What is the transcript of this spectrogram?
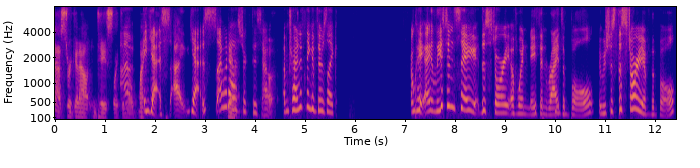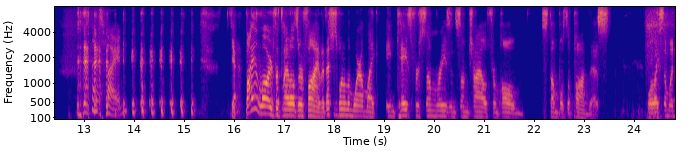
asterisk it out in case like you know uh, my- yes I yes I would yeah. asterisk this out. I'm trying to think if there's like Okay, I at least didn't say the story of when Nathan rides a bull. It was just the story of the bull. That's fine. yeah, by and large, the titles are fine, but that's just one of them where I'm like, in case for some reason some child from home stumbles upon this, or like someone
